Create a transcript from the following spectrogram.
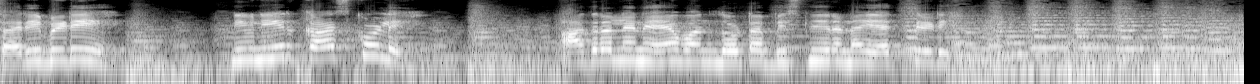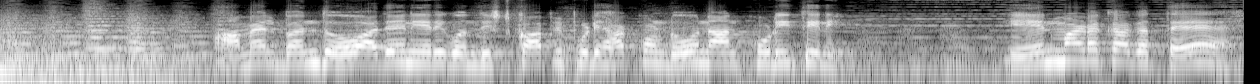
ಸರಿ ಬಿಡಿ, ನೀವು ನೀರು ಕಾಯಿಸ್ಕೊಳ್ಳಿ. ಅದ್ರಲ್ಲೇನೆ ಒಂದ್ ಲೋಟ ಬಿಸಿನೀರನ್ನ ಎತ್ತಿಡಿ. ಆಮೇಲೆ ಬಂದು ಅದೇ ನೀರಿಗೆ ಒಂದಿಷ್ಟು ಕಾಫಿ ಪುಡಿ ಹಾಕೊಂಡು ನಾನು ಕುಡಿತೀನಿ. ಏನ್ ಮಾಡಕ್ಕಾಗತ್ತೆ?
